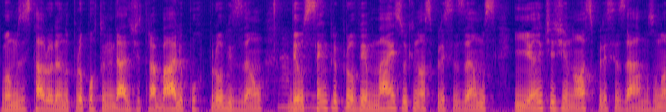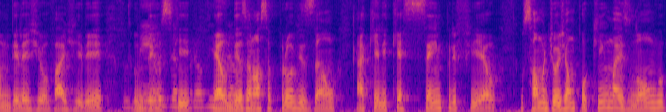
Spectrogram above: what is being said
vamos estar orando por oportunidades de trabalho, por provisão. Amém. Deus sempre provê mais do que nós precisamos e antes de nós precisarmos. O nome dele é Jeová Jireh, o, o Deus, Deus que é o Deus da nossa provisão, aquele que é sempre fiel. O salmo de hoje é um pouquinho mais longo,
